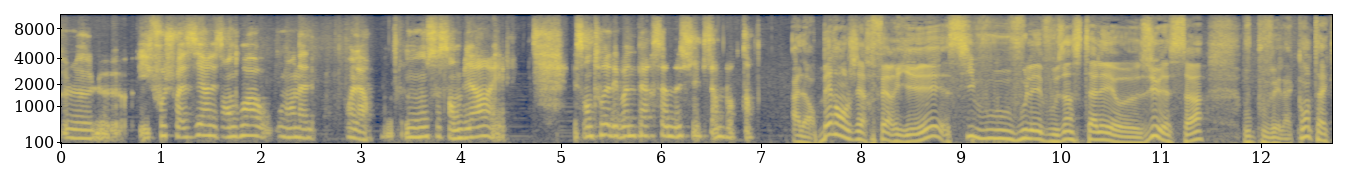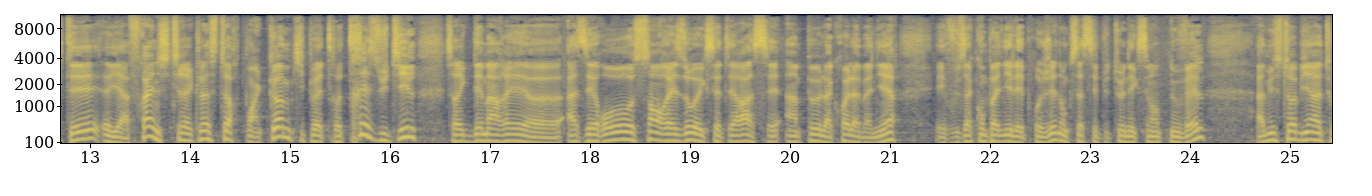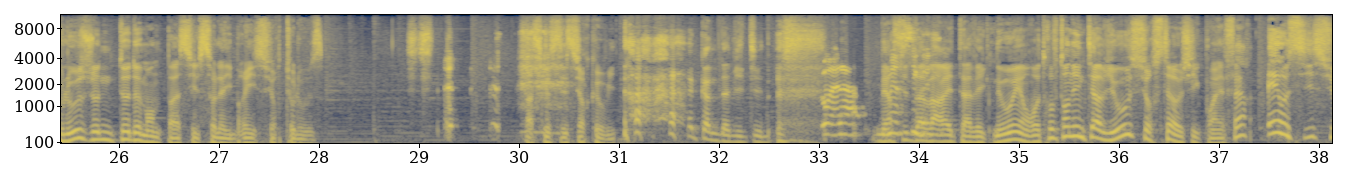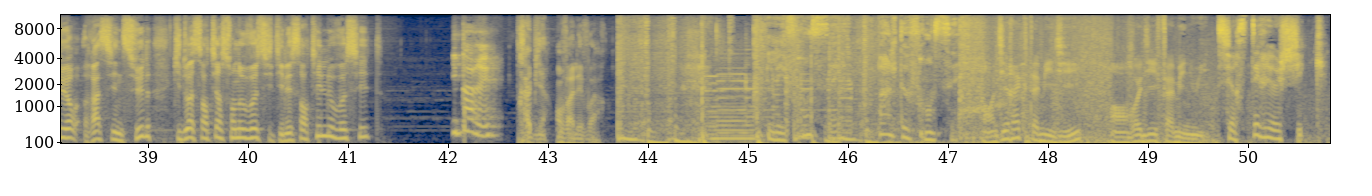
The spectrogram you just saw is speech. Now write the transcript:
le, le, il faut choisir les endroits où on a, voilà, où on se sent bien et, et s'entourer des bonnes personnes aussi, c'est important. Alors Bérangère Ferrier, si vous voulez vous installer aux USA, vous pouvez la contacter. Il y a french-cluster.com qui peut être très utile. C'est vrai que démarrer euh, à zéro, sans réseau, etc., c'est un peu la croix et la bannière. Et vous accompagnez les projets, donc ça c'est plutôt une excellente nouvelle. Amuse-toi bien à Toulouse. Je ne te demande pas si le soleil brille sur Toulouse. Parce que c'est sûr que oui. Comme d'habitude. Voilà. Merci, d'avoir été avec nous et on retrouve ton interview sur stereochic.fr et aussi sur Racine Sud qui doit sortir son nouveau site. Il est sorti le nouveau site? Il paraît. Très bien, on va aller voir. Les Français parlent au français. En direct à midi, en rediff à minuit. Sur Stéréochic.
